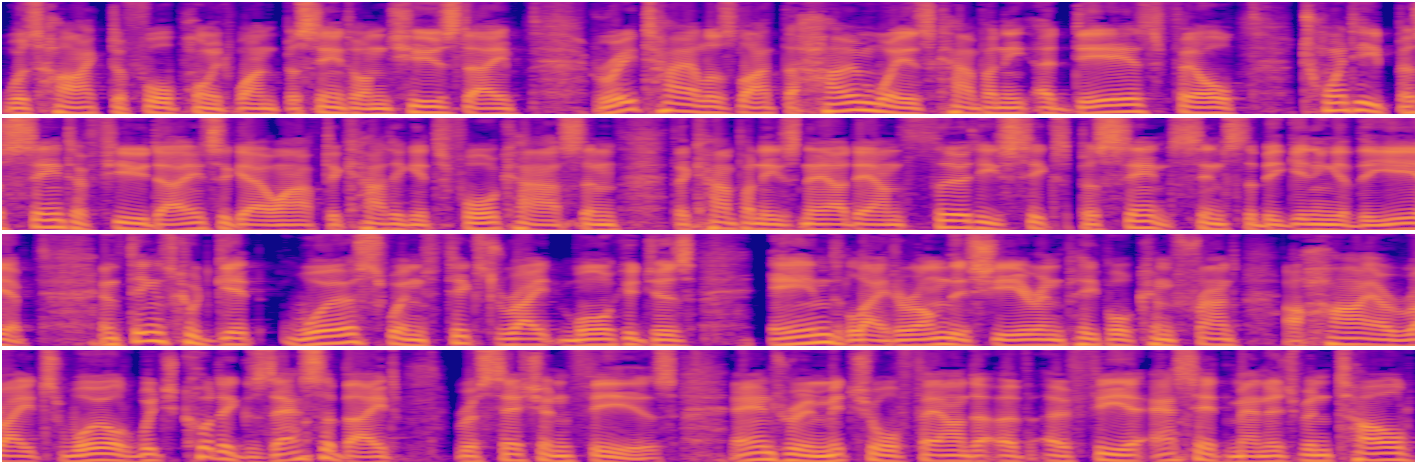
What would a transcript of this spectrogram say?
was hiked to 4.1% on Tuesday. Retailers like the homewares company Adairs fell 20% a few days ago after cutting its forecast, and the company's now down 36% since the beginning of the year. And things could get worse when fixed rate mortgages mortgages end later on this year and people confront a higher rates world, which could exacerbate recession fears. Andrew Mitchell, founder of Ophir Asset Management, told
